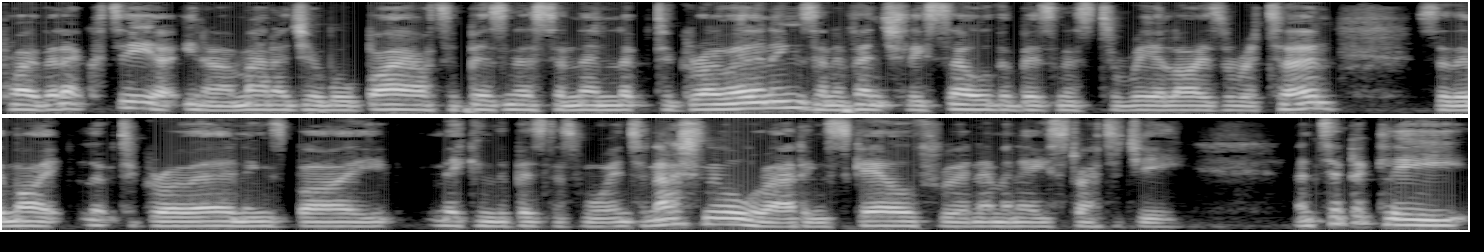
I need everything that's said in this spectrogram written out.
private equity, uh, you know, a manager will buy out a business and then look to grow earnings and eventually sell the business to realize a return. So, they might look to grow earnings by making the business more international or adding scale through an M&A strategy. And typically,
